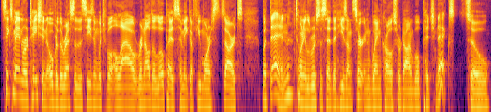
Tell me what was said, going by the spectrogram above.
six man rotation over the rest of the season, which will allow Reynaldo Lopez to make a few more starts. But then Tony La Russa said that he's uncertain when Carlos Rodon will pitch next. So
